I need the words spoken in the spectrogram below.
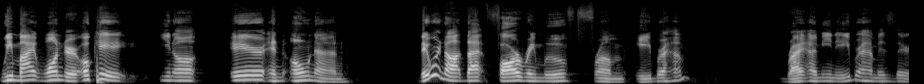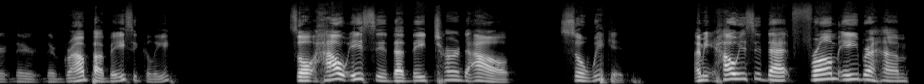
we might wonder okay, you know, Er and Onan, they were not that far removed from Abraham, right? I mean, Abraham is their, their, their grandpa, basically. So, how is it that they turned out so wicked? I mean, how is it that from Abraham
